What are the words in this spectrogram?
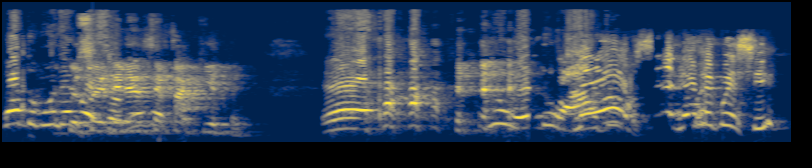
Todo mundo reconheceu. era ser Paquita. É. E o Eduardo, Não, sério, eu reconheci.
